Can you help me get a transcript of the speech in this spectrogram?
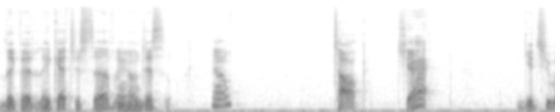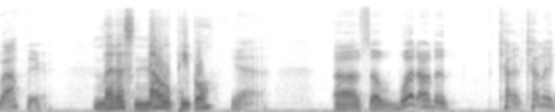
look at look at your stuff and you know, just you know talk, chat, get you out there. Let us know, people. Yeah. Uh, so what are the kind kind of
